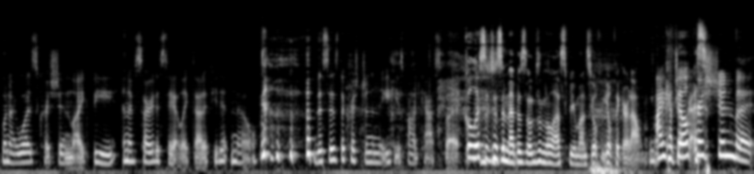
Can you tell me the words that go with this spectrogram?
when I was Christian like be and I'm sorry to say it like that if you didn't know. this is the Christian and the Atheist podcast, but Go listen to some episodes in the last few months. You'll you'll figure it out. I Catch feel up. Christian, but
